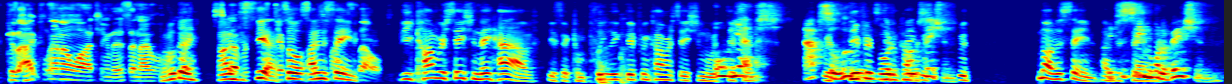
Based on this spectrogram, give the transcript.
because I plan on watching this and I will Okay, like, I'm just- yeah, so I'm just saying- myself. The conversation they have is a completely different conversation with Oh different yes, with absolutely. different it's a different motiva- conversation. with- no, I'm just saying. I'm it's just the saying. same motivation.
